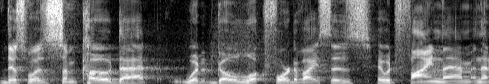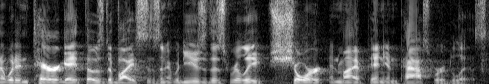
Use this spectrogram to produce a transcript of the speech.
this was some code that would go look for devices, it would find them, and then it would interrogate those devices, and it would use this really short, in my opinion, password list.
